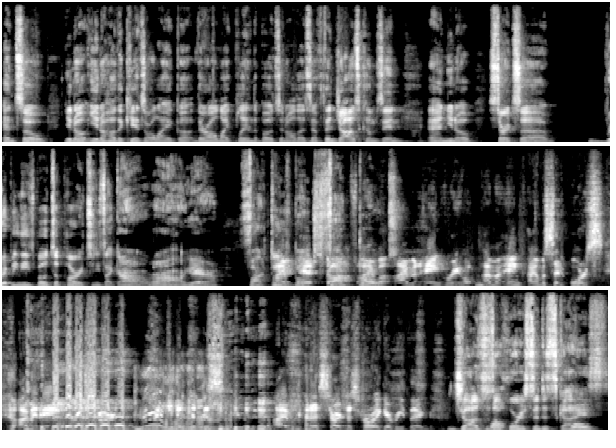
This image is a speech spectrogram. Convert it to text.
And so, you know, you know how the kids are like, uh, they're all like playing the boats and all that stuff. Then Jaws comes in and you know starts uh ripping these boats apart, and he's like, oh, oh, yeah, fuck these I'm boats, pissed fuck off. I'm, a, boats. I'm an angry. Ho- I'm an ang- I almost said horse. I'm an angry shark. I'm gonna start destroying everything. Jaws is Well- a horse in disguise.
